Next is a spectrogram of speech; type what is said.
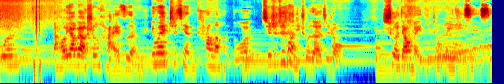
婚，然后要不要生孩子，因为之前看了很多，其实就像你说的这种社交媒体这种媒体信息，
